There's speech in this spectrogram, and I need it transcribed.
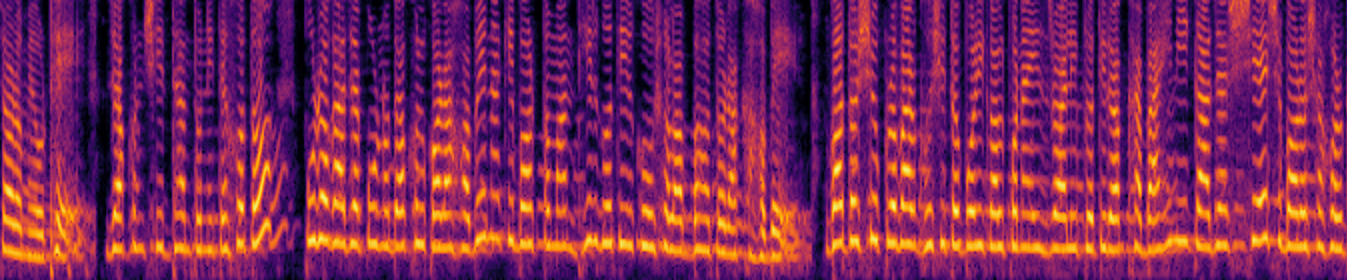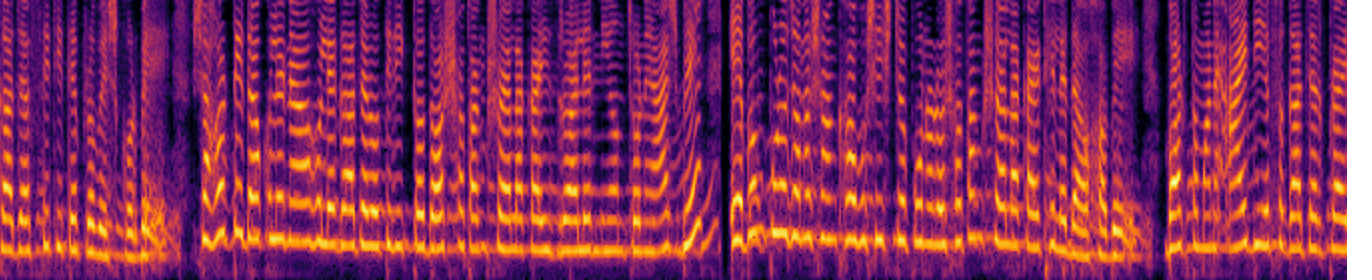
চরমে ওঠে। যখন সিদ্ধান্ত নিতে হতো, পুরো গাজা পূর্ণ দখল করা হবে নাকি বর্তমান ধীরগতির কৌশল অব্যাহত রাখা হবে গত শুক্রবার ঘোষিত পরিকল্পনায় ইসরায়েলি প্রতিরক্ষা বাহিনী গাজার শেষ বড় শহর গাজা সিটিতে প্রবেশ করবে। শহরটি দখলে নেওয়া হলে গাজার অতিরিক্ত দশ শতাংশ এলাকা ইসরায়েলের নিয়ন্ত্রণে আসবে এবং পুরো জনসংখ্যা অবশিষ্ট পনেরো শতাংশ এলাকায় ঠেলে দেওয়া হবে। বর্তমানে আইডিএফ গাজার প্রায়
